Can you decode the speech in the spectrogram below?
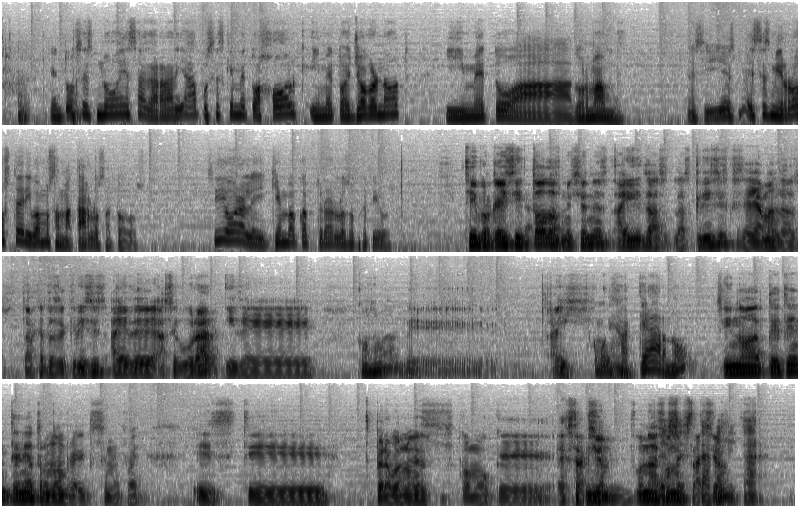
Entonces no es agarrar y, ah, pues es que meto a Hulk y meto a Juggernaut y meto a Dormammu. Así, es, ese es mi roster y vamos a matarlos a todos. Sí, órale, ¿y quién va a capturar los objetivos? Sí, porque ahí sí, todas las misiones, ahí las, las crisis, que se llaman las tarjetas de crisis, hay de asegurar y de ¿Cómo se llama? De. Ay. Como de hackear, ¿no? Sí, no, te- te- tenía otro nombre, ahorita se me fue. Este. Pero bueno, es como que extracción. Una son extracción.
